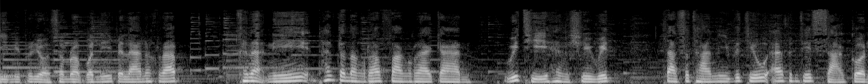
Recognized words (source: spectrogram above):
ดีๆ มีประโยชน์สำหรับวันนี้ไปแล้วนะครับ ขณะนี้ท่านกำลังรับฟังรายการ วิถีแห่งชีวิต จากสถานีวิทยุแอดเวนทิสสากล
